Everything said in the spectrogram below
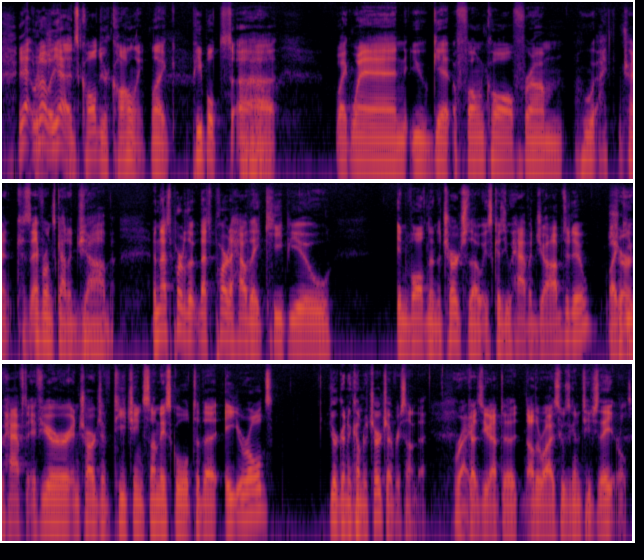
Yeah, no, yeah, it's called your calling. Like people, t- uh, like when you get a phone call from who I- I'm trying because everyone's got a job, and that's part of the that's part of how they keep you involved in the church though is because you have a job to do. Like Sure. you have to if you're in charge of teaching Sunday school to the eight year olds, you're going to come to church every Sunday, Right. Because you have to. Otherwise, who's going to teach the eight year olds?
